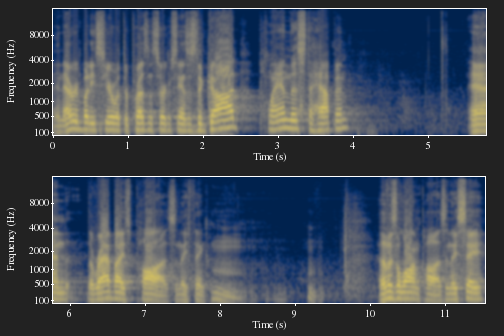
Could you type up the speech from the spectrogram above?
and everybody's here with their present circumstances, did God plan this to happen? And the rabbis pause and they think, hmm, hmm. That was a long pause, and they say,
